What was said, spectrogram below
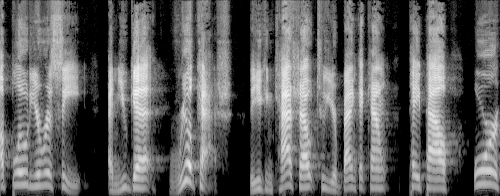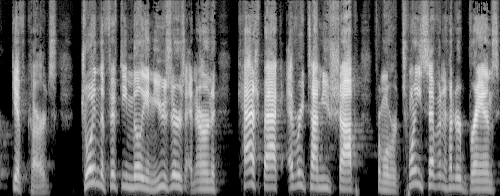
upload your receipt, and you get real cash that you can cash out to your bank account, PayPal, or gift cards. Join the 50 million users and earn cash back every time you shop from over 2,700 brands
